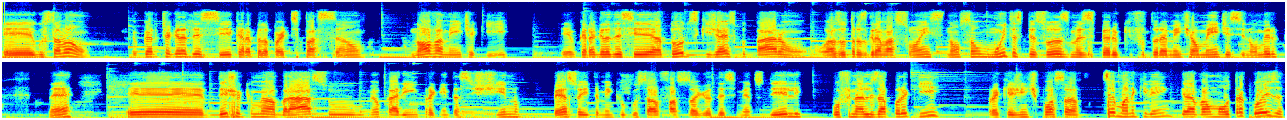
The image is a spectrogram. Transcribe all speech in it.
É, Gustavão, eu quero te agradecer, cara, pela participação novamente aqui. Eu quero agradecer a todos que já escutaram as outras gravações. Não são muitas pessoas, mas espero que futuramente aumente esse número, né? É, deixo aqui o meu abraço, o meu carinho para quem está assistindo. Peço aí também que o Gustavo faça os agradecimentos dele. Vou finalizar por aqui para que a gente possa semana que vem gravar uma outra coisa.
